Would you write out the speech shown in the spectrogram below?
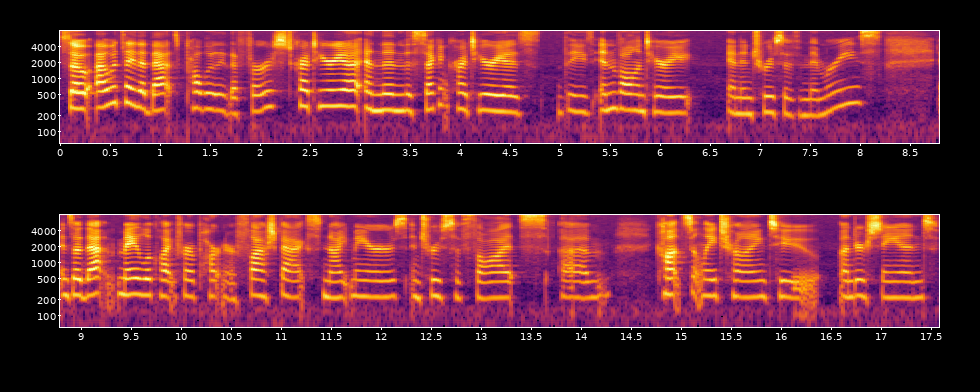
So I would say that that's probably the first criteria. And then the second criteria is these involuntary and intrusive memories. And so that may look like for a partner flashbacks, nightmares, intrusive thoughts, um, constantly trying to understand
